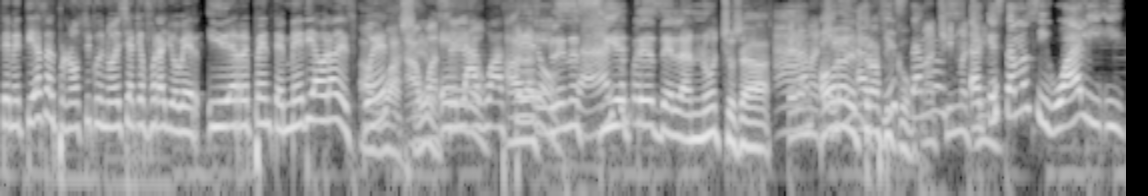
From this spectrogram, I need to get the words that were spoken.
Te metías al pronóstico y no decía que fuera a llover. Y de repente, media hora después, Aguacero. Aguacero. el A las plenas Exacto, 7 pues. de la noche, o sea, Pero Ah, machín. hora de aquí tráfico. estamos- Machín, machín. Aquí estamos igual y,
